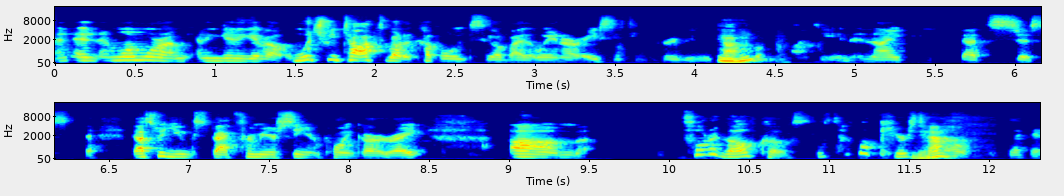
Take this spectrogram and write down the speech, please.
and, and, and one more I'm, I'm going to give out, which we talked about a couple weeks ago, by the way, in our ACC preview. We talked Mhm. about Monty, and, and I that's just that's what you expect from your senior point guard, right? Um, Florida Gulf Coast. Let's talk about Kierstan Yeah. Bell for a second.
